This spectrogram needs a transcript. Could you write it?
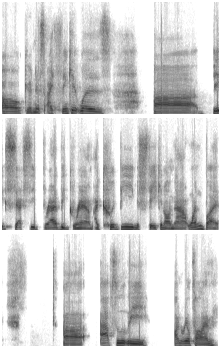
oh goodness, I think it was uh big sexy Bradley Graham. I could be mistaken on that one, but uh absolutely unreal time.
